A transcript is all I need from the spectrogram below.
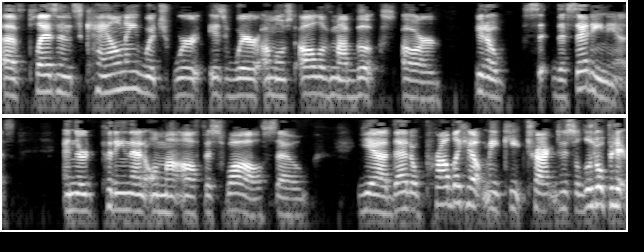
of Pleasants County, which were, is where almost all of my books are, you know, the setting is. And they're putting that on my office wall. So, yeah, that'll probably help me keep track just a little bit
